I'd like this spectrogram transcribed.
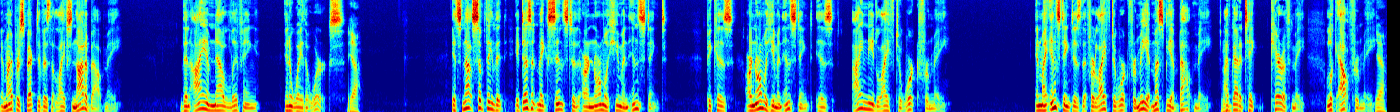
and my perspective is that life's not about me, then I am now living in a way that works. Yeah. It's not something that it doesn't make sense to our normal human instinct because our normal human instinct is I need life to work for me. And my instinct is that for life to work for me, it must be about me. Mm-hmm. I've got to take care of me, look out for me, Yeah.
